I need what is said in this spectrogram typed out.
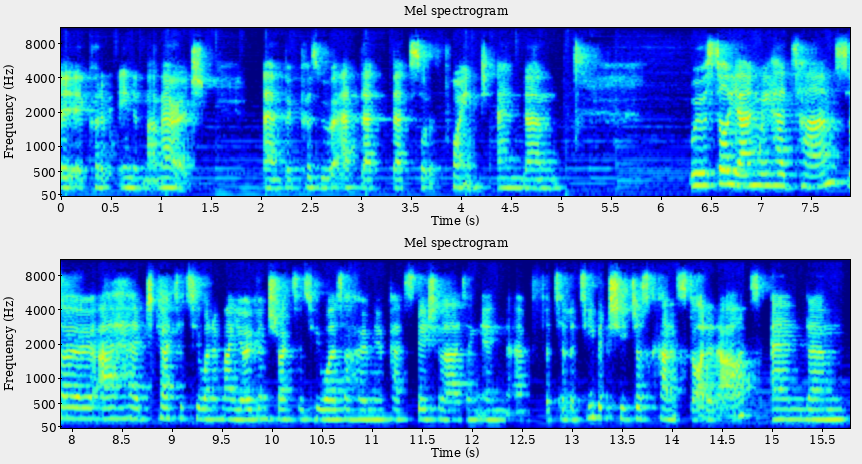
it, it could have ended my marriage um, because we were at that that sort of point and um, we were still young, we had time. So I had chatted to one of my yoga instructors who was a homeopath specializing in um, fertility, but she just kind of started out and um,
